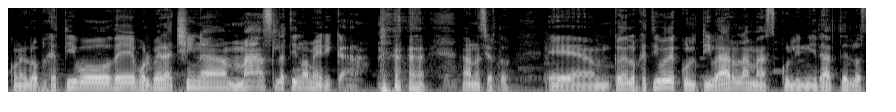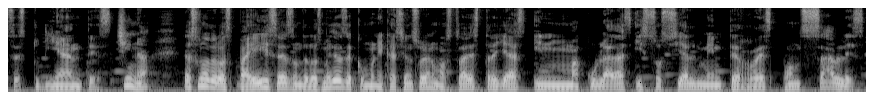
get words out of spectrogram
con el objetivo de volver a China más Latinoamérica. ah, no es cierto. Em, con el objetivo de cultivar la masculinidad de los estudiantes. China es uno de los países donde los medios de comunicación suelen mostrar estrellas inmaculadas y socialmente responsables.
